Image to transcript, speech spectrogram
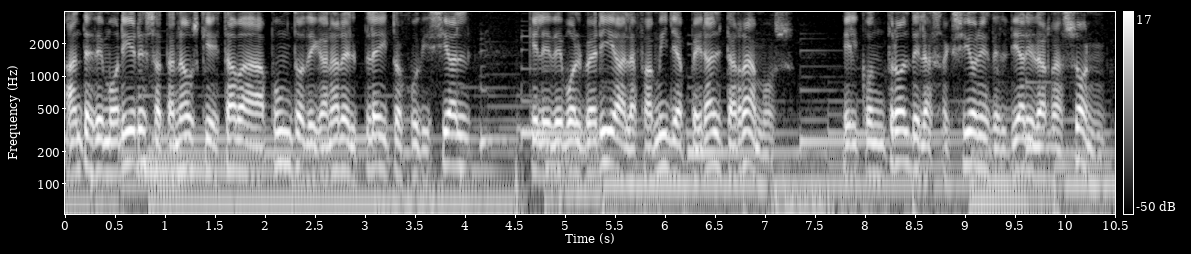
Antes de morir, Satanowski estaba a punto de ganar el pleito judicial que le devolvería a la familia Peralta Ramos el control de las acciones del diario La Razón,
